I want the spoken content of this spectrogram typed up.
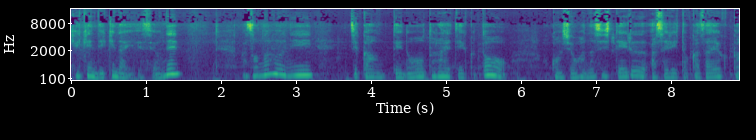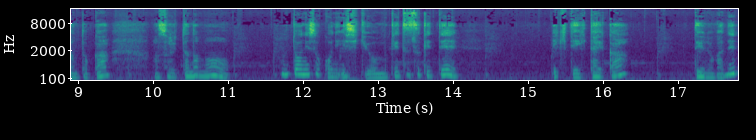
経験できないですよね。そんな風に時間っていうのを捉えていくと今週お話ししている焦りとか罪悪感とか、ま、そういったのも本当にそこに意識を向け続けて生きていきたいか？っていうのがね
